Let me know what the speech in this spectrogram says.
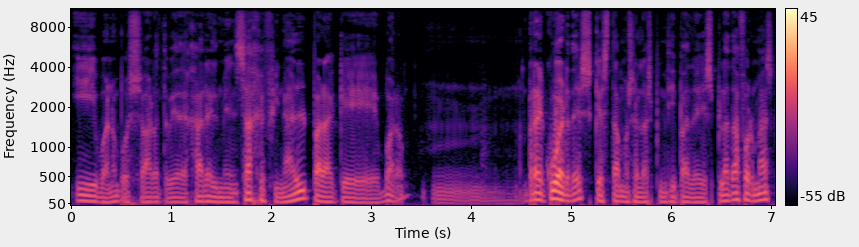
Y bueno, pues ahora te voy a dejar el mensaje final para que, bueno, recuerdes que estamos en las principales plataformas,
